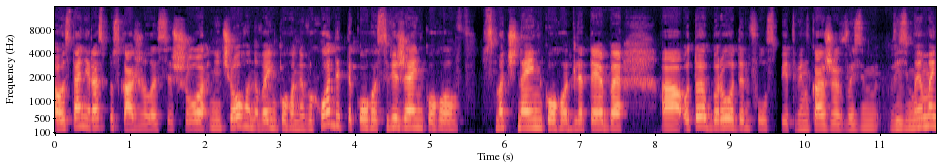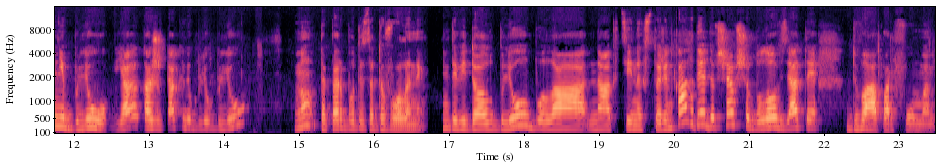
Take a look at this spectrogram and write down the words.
останній раз поскаржилася, що нічого новенького не виходить, такого свіженького, смачненького для тебе. А, ото я беру один full speed. Він каже: візьми, візьми мені блю. Я кажу, так люблю блю. Ну, тепер буде задоволений. Individual Blue була на акційних сторінках, де дешевше було взяти два парфуми.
